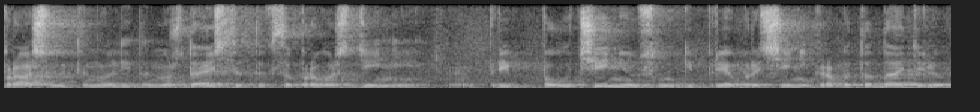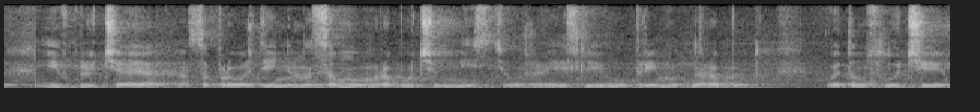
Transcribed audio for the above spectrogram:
спрашивает инвалида, нуждаешься ты в сопровождении при получении услуги, при обращении к работодателю и включая сопровождение на самом рабочем месте уже, если его примут на работу. В этом случае,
